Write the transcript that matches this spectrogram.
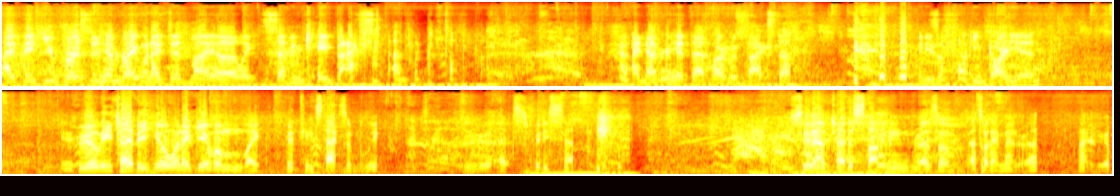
I think you bursted him right when I did my uh, like 7k backstab. Like, what the fuck? I never hit that hard with backstab. and he's a fucking guardian. Really tried to heal when I gave him like 15 stacks of bleed. Dude, that's pretty sad. Soon I'll try to stop and res him. That's what I meant, res. Not heal.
